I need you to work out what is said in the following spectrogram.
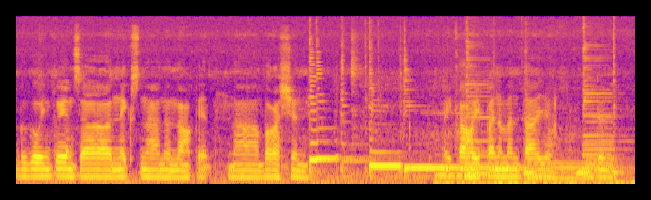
Gagawin ko yan sa next na ano na, na bakasyon. May kahoy pa naman tayo. Dun.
